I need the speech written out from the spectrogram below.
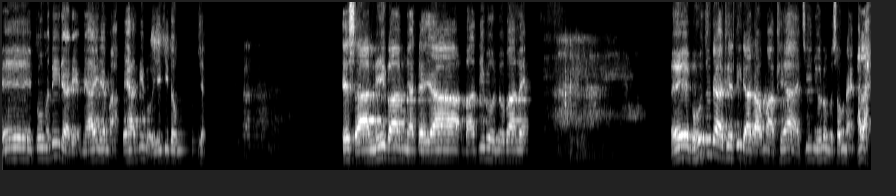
အေးကိုမသိတာတွေအများကြီးထဲမှာဘယ်ဟာသိဖို့အရေးကြီးဆုံးဖြစ်သစ္စာလေးပါးမြတ်တရားဗာသိဖို့လိုပါလေအေးဘုဟုတုဒ္ဒအဖြစ်သိတာတော့မှဖះအကြီးညိုလို့မဆုံးနိုင်ဟုတ်လား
